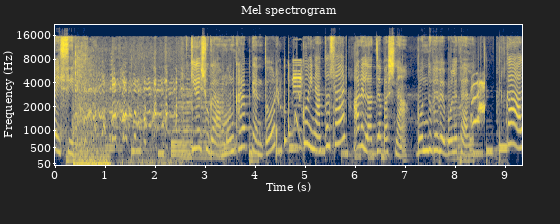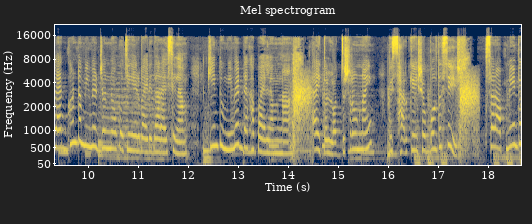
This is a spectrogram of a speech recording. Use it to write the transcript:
আইছি? কিরে সুগা, মন খারাপ কেন তোর? কই না তো স্যার, আরে লজ্জা পাস না, বন্ধু ভেবে বলে ফেল। কাল এক ঘণ্টা মিমের জন্য কোচিং এর বাইরে দাঁড়াইছিলাম, কিন্তু মিমের দেখা পাইলাম না। এই তোর লজ্জা শরম নাই? তুই স্যারকে এসব বলতেছিস? স্যার, আপনিই তো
